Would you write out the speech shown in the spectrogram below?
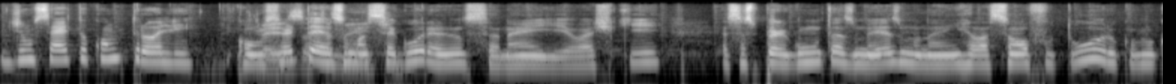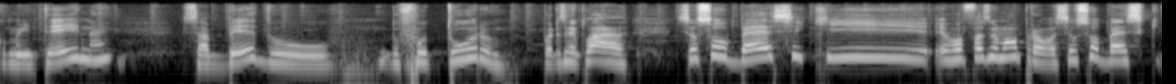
de um certo controle. Com é, certeza, exatamente. uma segurança, né? E eu acho que essas perguntas mesmo, né, em relação ao futuro, como eu comentei, né? saber do, do futuro. Por exemplo, ah, se eu soubesse que eu vou fazer uma prova, se eu soubesse que,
